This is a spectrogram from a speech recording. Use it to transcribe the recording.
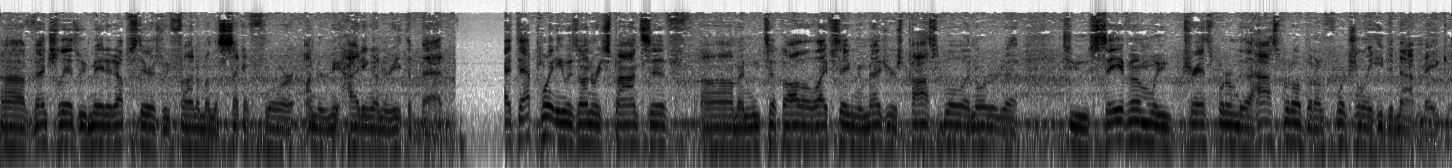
Uh, eventually, as we made it upstairs, we found him on the second floor, hiding underneath the bed. At that point, he was unresponsive, um, and we took all the life-saving measures possible in order to to save him. We transported him to the hospital, but unfortunately, he did not make it.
